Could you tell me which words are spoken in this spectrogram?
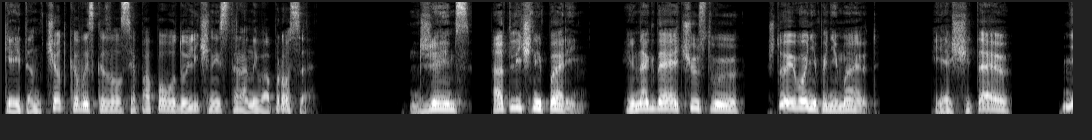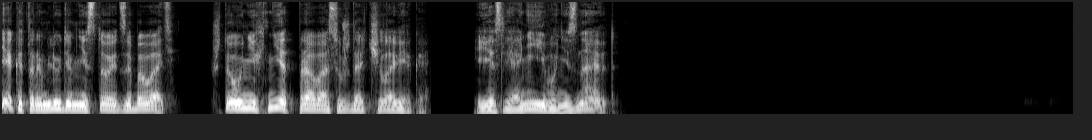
Кейтон четко высказался по поводу личной стороны вопроса. «Джеймс – отличный парень. Иногда я чувствую, что его не понимают. Я считаю, некоторым людям не стоит забывать, что у них нет права осуждать человека, если они его не знают.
